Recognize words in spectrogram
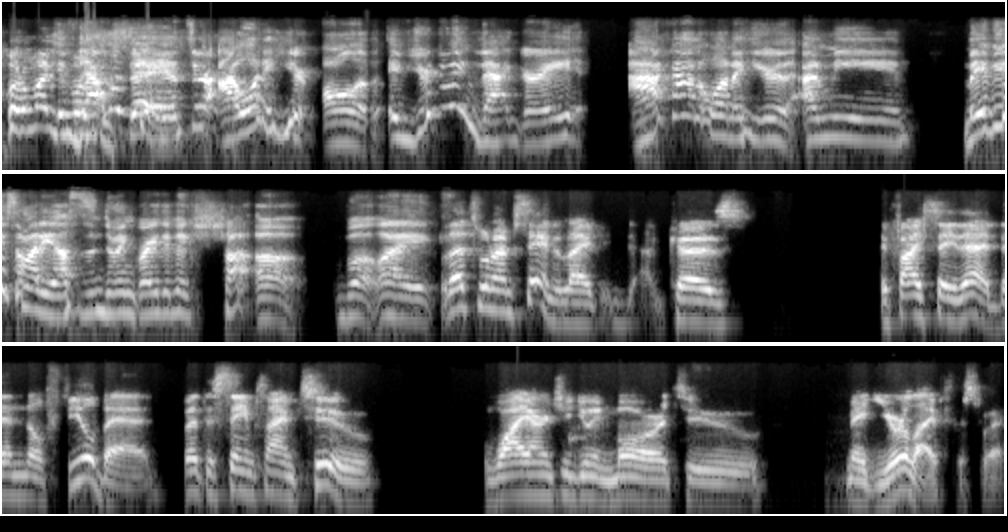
what am I If supposed that to was the say? answer, I want to hear all of it. If you're doing that great, I kind of want to hear that. I mean, maybe if somebody else isn't doing great, they're like, shut up. But like, Well, that's what I'm saying. Like, because if I say that, then they'll feel bad. But at the same time, too, why aren't you doing more to make your life this way?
